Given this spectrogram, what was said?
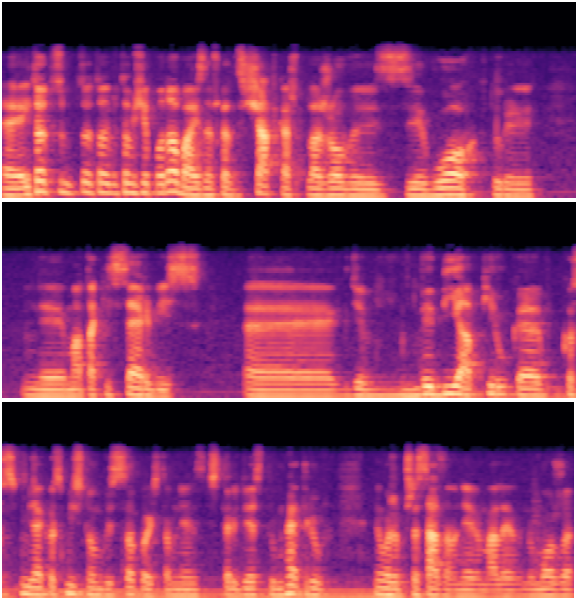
E, I to, to, to, to mi się podoba, jest na przykład siatkarz plażowy z Włoch, który e, ma taki serwis, gdzie wybija piłkę na kosmiczną wysokość, tam nie wiem, z 40 metrów, no może przesadzam, nie wiem, ale no może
